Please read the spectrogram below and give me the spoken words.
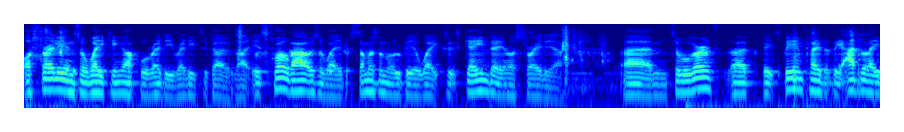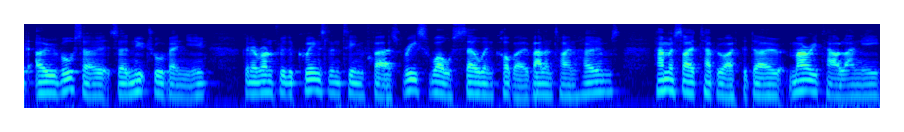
Australians are waking up already, ready to go. Like it's 12 hours away, but some of them will be awake. So it's game day in Australia. Um, so we'll go. Uh, it's being played at the Adelaide Oval, so it's a neutral venue. Going to run through the Queensland team first: Reece Walsh, Selwyn Cobbo, Valentine Holmes, Hamiso Tabuai-Fidow, Murray Taulagi,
